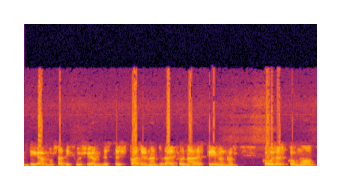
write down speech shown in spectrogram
digamos, a difusión deste espacio natural, pois pues, nada, escribenos cousas como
